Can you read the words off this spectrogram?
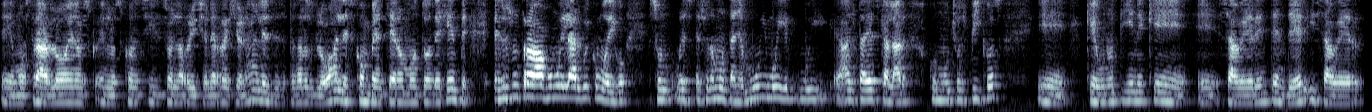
eh, mostrarlo en los, en los concils o en las revisiones regionales, después a los globales, convencer a un montón de gente. Eso es un trabajo muy largo y como digo, es, es, una montaña muy, muy, muy alta de escalar con muchos picos eh, que uno tiene que eh, saber entender y saber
